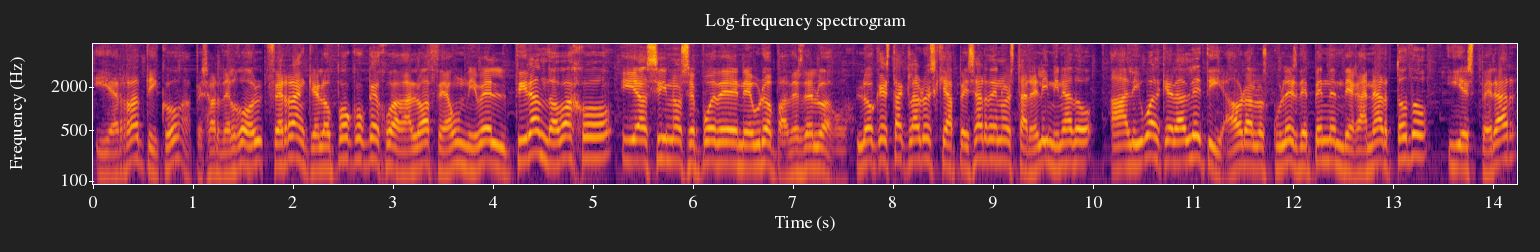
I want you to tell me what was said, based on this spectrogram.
y errático, a pesar del gol. Ferran, que lo poco que juega lo hace a un nivel tirando abajo y así no se puede en Europa, desde luego. Lo que está claro es que a pesar de no estar eliminado, al igual que el Atleti, ahora los culés dependen de ganar todo y esperar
